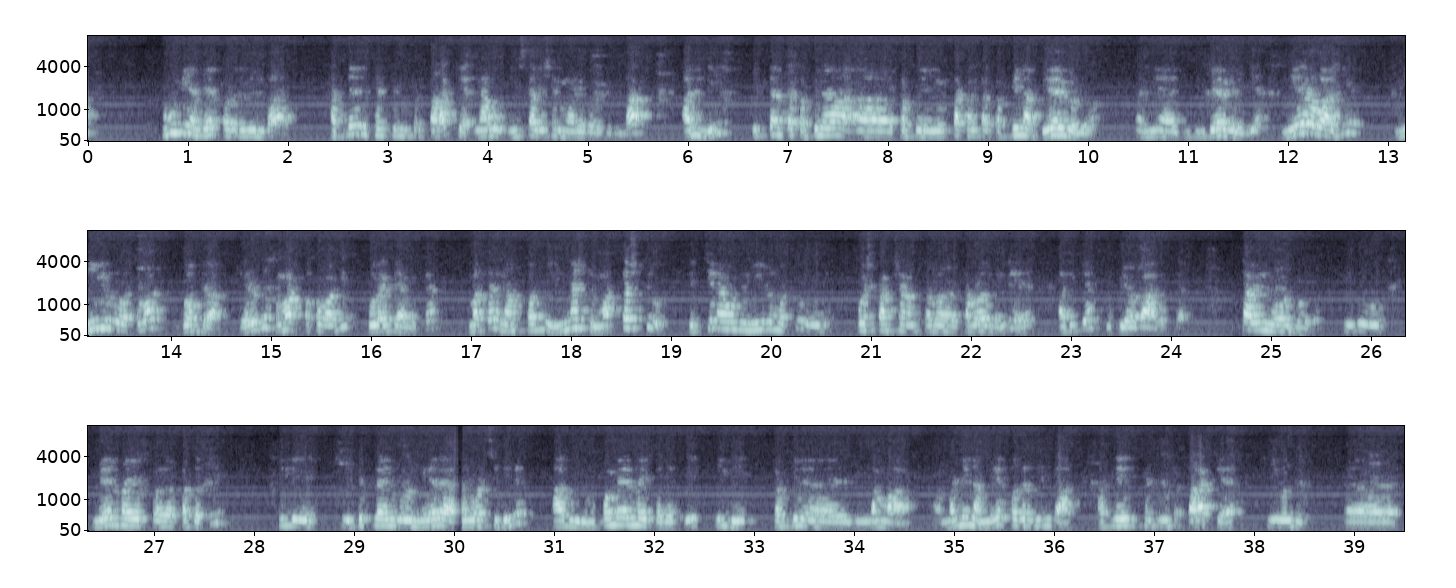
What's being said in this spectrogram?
ಭೂಮಿಯ ಮೇಲ್ಪದರದಿಂದ ಹದಿನೈದು ಸೆಂಟಿಮೀಟರ್ ತಳಕ್ಕೆ ನಾವು ಇನ್ಸ್ಟಾಲೇಷನ್ ಮಾಡಿರೋದ್ರಿಂದ ಅಲ್ಲಿ ಇಟ್ಟಂತ ಕಬ್ಬಿನ ಕಬ್ಬಿ ಇರ್ತಕ್ಕಂಥ ಕಬ್ಬಿನ ಬೇರುಗಳು ಬೇರುಗಳಿಗೆ ನೇರವಾಗಿ ನೀರು ಅಥವಾ ಗೊಬ್ಬರ ಎರಡು ಸಮರ್ಪಕವಾಗಿ ಪೂರೈಕೆ ಆಗುತ್ತೆ. ಮತ್ತೆ ನಮ್ಮ ಕಬ್ಬು ಇನ್ನಷ್ಟು, ಮತ್ತಷ್ಟು ಹೆಚ್ಚಿನ ಒಂದು ನೀರು ಮತ್ತು ಪೋಷಕಾಂಶ ತಗೊ- ತಗೊಳ್ಳೋದ್ರಲ್ಲಿ ಅದಕ್ಕೆ ಉಪಯೋಗ ಆಗುತ್ತೆ. ತಾವಿಲ್ಲಿ ನೋಡ್ಬೋದು. ಇದು ಮೇಲ್ಮೈ ಪದ್ಧತಿ, ಇಲ್ಲಿ ಡಿಪ್ ಲೈನ್ಗಳು ಮೇಲೆ ಅಳವಡಿಸಿದ್ದೀವಿ ಹಾಗೂ ಇದು ಉಪಮೇಲ್ಮೈ ಪದ್ಧತಿ, ಇಲ್ಲಿ ಕಬ್ಬಿನ, ನಮ್ಮ ಮಣ್ಣಿನ ಮೇಲ್ಪದರದಿಂದ ಹದಿನೈದು ಸೆಂಟಿಮೀಟರ್ ತಳಕ್ಕೆ ಈ ಒಂದು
